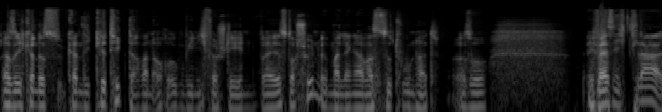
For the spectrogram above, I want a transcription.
also ich kann das, kann die Kritik daran auch irgendwie nicht verstehen, weil es ist doch schön, wenn man länger was zu tun hat. Also, ich weiß nicht, klar,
